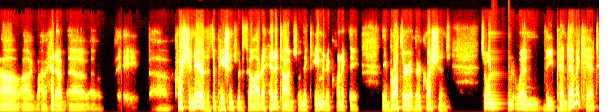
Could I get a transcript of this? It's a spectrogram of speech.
Uh, uh, I had a, a, a, a, questionnaire that the patients would fill out ahead of time. So when they came into clinic, they they brought their their questions. So when when the pandemic hit,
